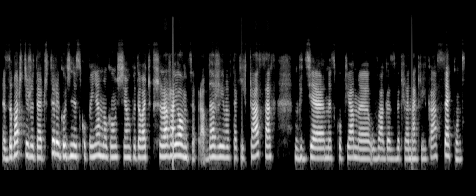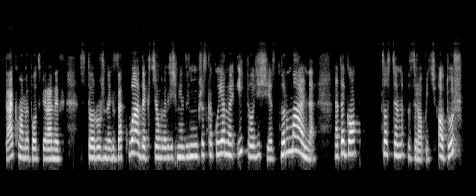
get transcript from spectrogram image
Zobaczcie, że te 4 godziny skupienia mogą się wydawać przerażające, prawda? Żyjemy w takich czasach, gdzie my skupiamy uwagę zwykle na kilka sekund, tak? Mamy pootwieranych 100 różnych zakładek, ciągle gdzieś między nimi przeskakujemy i to dziś jest normalne. Dlatego co z tym zrobić? Otóż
